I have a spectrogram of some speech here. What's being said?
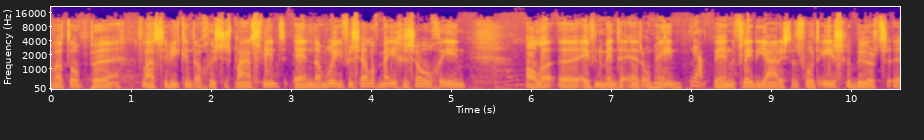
Wat op het laatste weekend augustus plaatsvindt. En dan word je vanzelf meegezogen in alle eh, evenementen eromheen. Ja. En verleden jaar is dat voor het eerst gebeurd eh,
